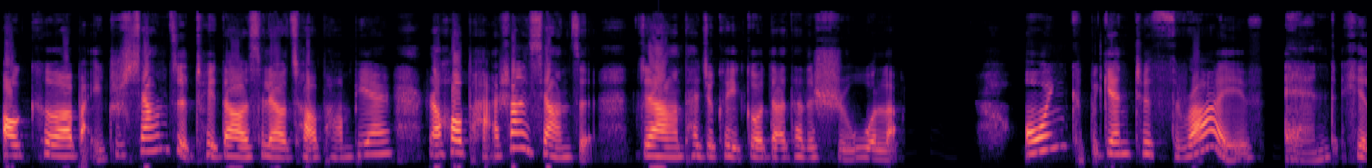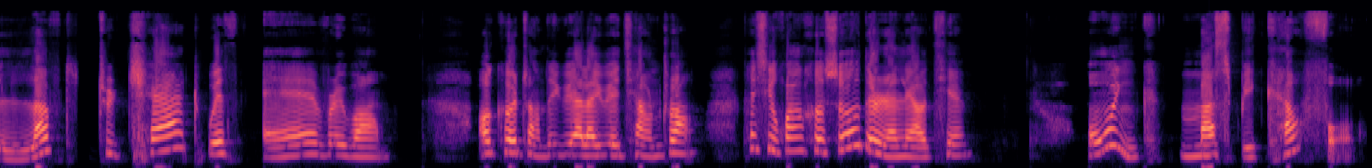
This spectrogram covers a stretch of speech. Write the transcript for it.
奥克把一只箱子推到饲料槽旁边，然后爬上箱子，这样他就可以够到他的食物了。Oink began to thrive, and he loved to chat with everyone. 奥克长得越来越强壮，他喜欢和所有的人聊天。Oink must be careful,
